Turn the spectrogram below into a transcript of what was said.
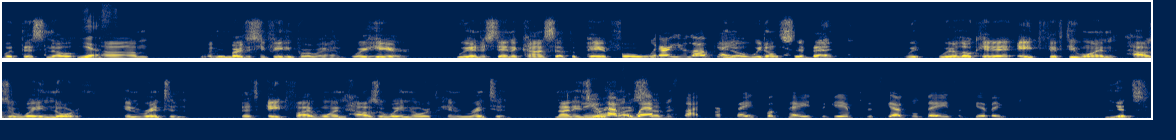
with this note. Yes. Um, with the emergency feeding program, we're here. We understand the concept of pay it forward. Where are you located? You know, we don't sit back. We we're located at 851 Houser Way North in Renton. That's 851 Houser Way North in Renton. Do you have a website or Facebook page to give the scheduled days of giving? Yes.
